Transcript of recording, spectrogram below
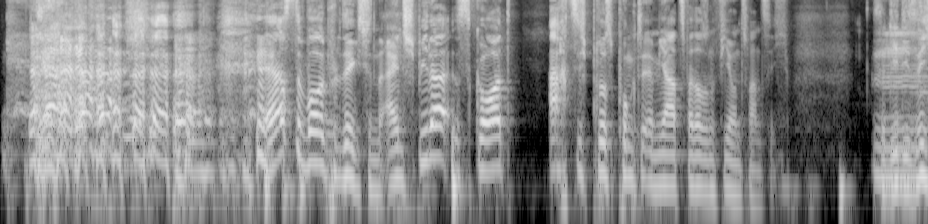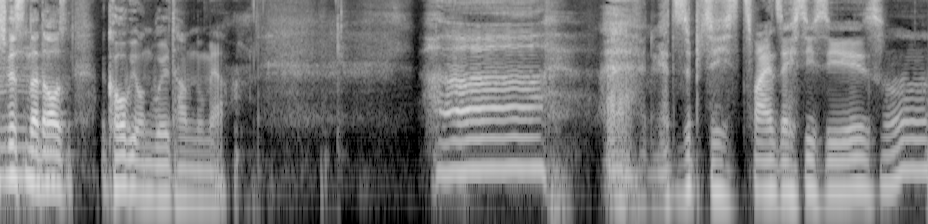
Erste Bold Prediction. Ein Spieler scored 80 plus Punkte im Jahr 2024. Für die, die es nicht wissen da draußen, Kobe und Wilt haben nur mehr. Äh, Wenn du jetzt 70, 62 siehst, äh,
